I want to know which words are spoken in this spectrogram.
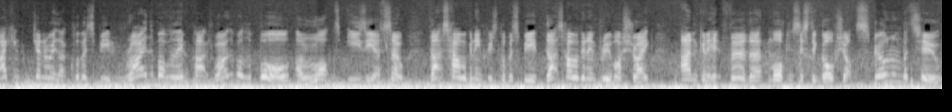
I can generate that club speed right at the bottom of the impact, right at the bottom of the ball, a lot easier. So that's how we're going to increase club speed, that's how we're going to improve our strike, and going to hit further, more consistent golf shots. Drill number two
